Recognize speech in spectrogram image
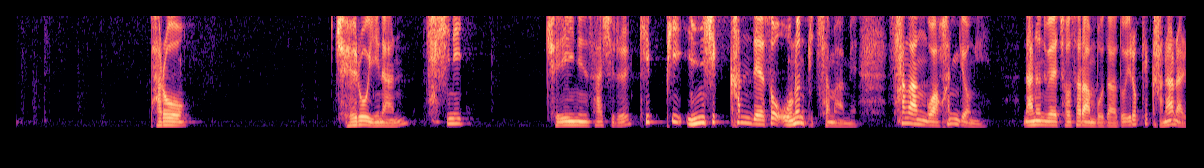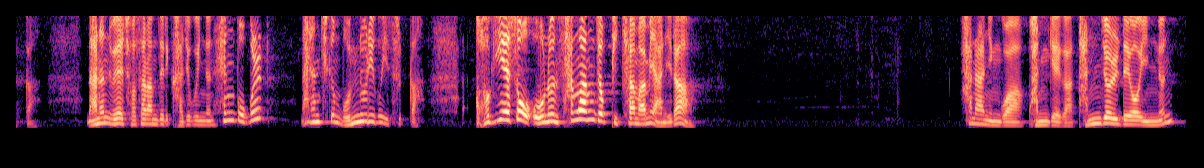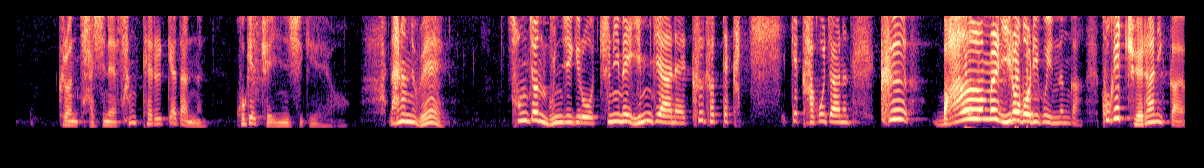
바로 죄로 인한 자신이 죄인인 사실을 깊이 인식한 데서 오는 비참함에 상황과 환경이 나는 왜 저 사람보다도 이렇게 가난할까? 나는 왜 저 사람들이 가지고 있는 행복을 나는 지금 못 누리고 있을까? 거기에서 오는 상황적 비참함이 아니라 하나님과 관계가 단절되어 있는 그런 자신의 상태를 깨닫는 그게 죄인식이에요 나는 왜 성전 문지기로 주님의 임재 안에 그 곁에 같이 이렇게 가고자 하는 그 마음을 잃어버리고 있는가? 그게 죄라니까요.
